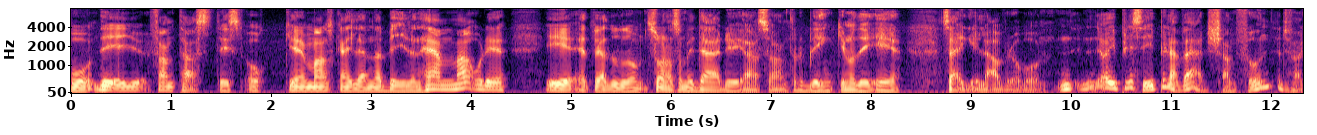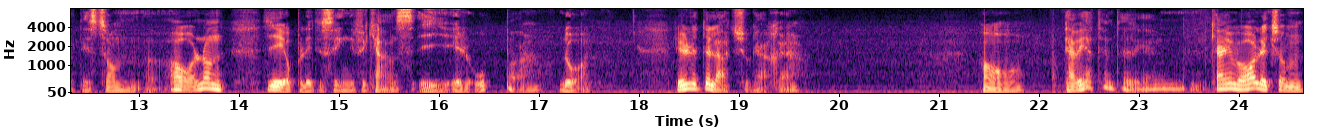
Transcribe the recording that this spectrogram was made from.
Och det är ju fantastiskt och och eh, man ska lämna bilen hemma och det är ett väldigt, de, sådana som är där det är alltså Antony Blinken och det är Sergej Lavrov och ja, i princip hela världssamfundet faktiskt som har någon geopolitisk signifikans i Europa då. Det är lite lattjo kanske. Ja, jag vet inte. Det kan ju vara liksom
